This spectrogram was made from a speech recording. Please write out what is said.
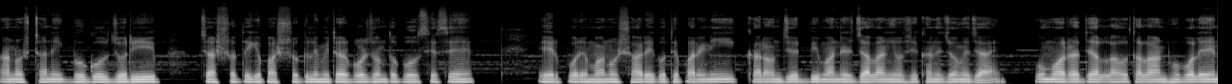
আনুষ্ঠানিক ভূগোল জরিপ চারশো থেকে পাঁচশো কিলোমিটার পর্যন্ত পৌঁছেছে। এরপরে মানুষ আর এগোতে পারেনি, কারণ জেট বিমানের জ্বালানিও সেখানে জমে যায়। উমর রাদে আল্লাহ তালাহু বলেন,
